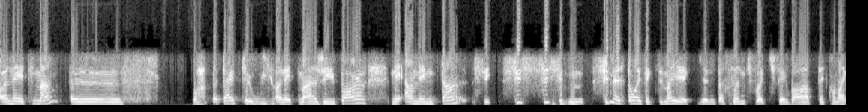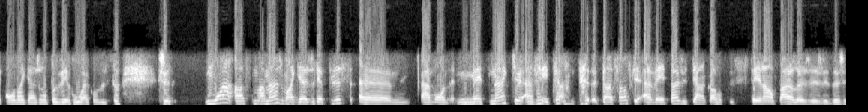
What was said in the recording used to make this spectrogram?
honnêtement, euh, peut-être que oui, honnêtement. J'ai eu peur, mais en même temps, si, si, si, mettons, effectivement, il y, a une personne qui, va, qui fait, bah, peut-être qu'on n'engagera pas Véro à cause de ça, je moi, en ce moment, je m'engagerais plus euh, à mon maintenant qu'à 20 ans, dans le sens qu'à 20 ans, j'étais encore c'était l'enfer. Là, je, je,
